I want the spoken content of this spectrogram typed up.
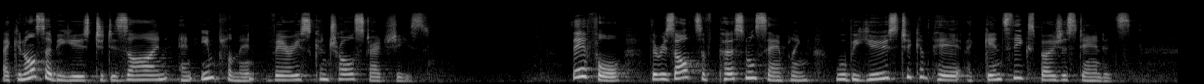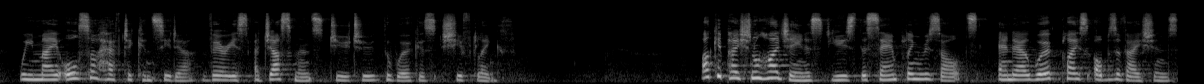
they can also be used to design and implement various control strategies. Therefore, the results of personal sampling will be used to compare against the exposure standards. We may also have to consider various adjustments due to the worker's shift length. Occupational hygienists use the sampling results and our workplace observations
